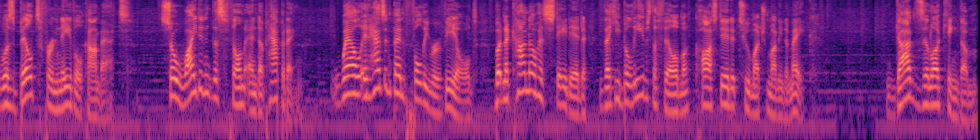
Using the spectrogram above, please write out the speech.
was built for naval combat. So why didn't this film end up happening? Well, it hasn't been fully revealed, but Nakano has stated that he believes the film costed too much money to make. Godzilla Kingdom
